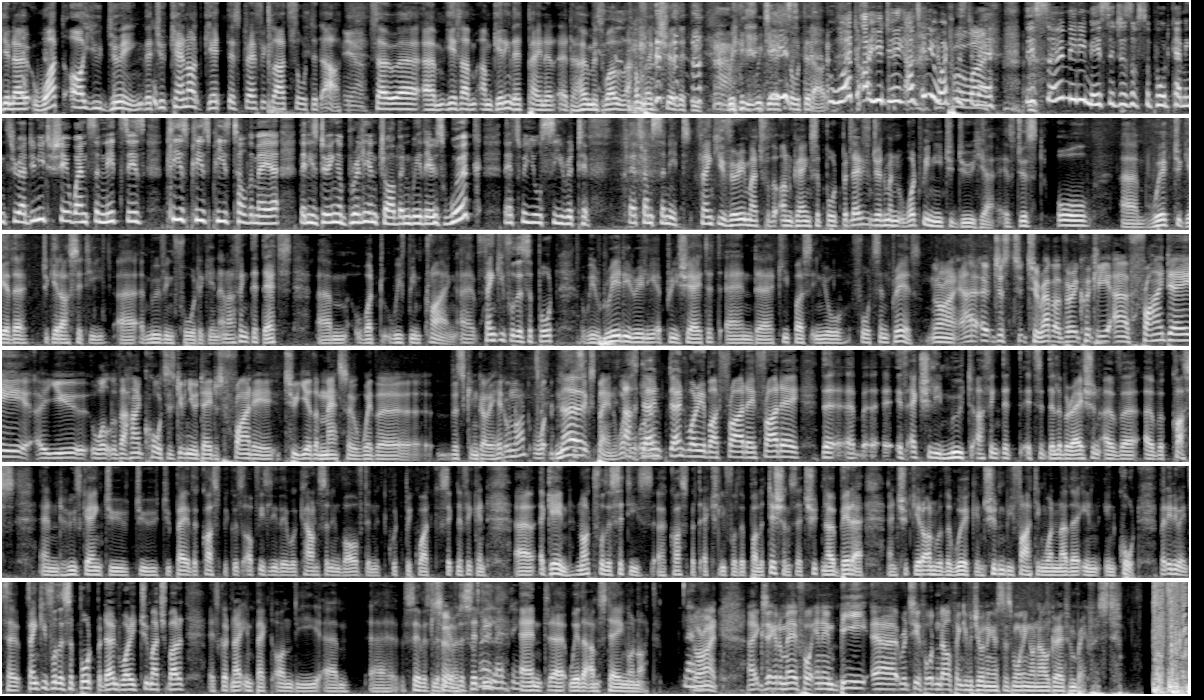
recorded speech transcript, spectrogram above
you know, what are you doing that you cannot get this traffic light sorted out? Yeah. So, uh, um, yes, I'm, I'm getting that pain at, at, home as well. And I'll make sure that we, we, we get Jeez, it sorted out. What are you doing? I'll tell you Your what, Mr. Mayor. There's so many messages of support coming through. I do need to share one. Sanette says, please, please, please tell the mayor that he's doing a brilliant job. And where there's work, that's where you'll see Retief. That's from Sanette. Thank you very much for the ongoing support. But, ladies and gentlemen, what we need to do here is just all um, work together to get our city uh, moving forward again. And I think that that's um, what we've been trying. Uh, thank you for the support. We really, really appreciate it and uh, keep us in your thoughts and prayers. All right. Uh, uh, just to, to, wrap up very quickly, uh, Friday, you well, the High Court has given you a date as Friday to hear the matter whether this can go ahead or not. What, no, just explain. What, what, don't don't worry about Friday. Friday the is actually moot. I think that it's a deliberation over over costs and and who's going to, to, to pay the cost because obviously there were council involved and it could be quite significant. Uh, again, not for the city's uh, cost, but actually for the politicians that should know better and should get on with the work and shouldn't be fighting one another in, in court. But anyway, so thank you for the support, but don't worry too much about it. It's got no impact on the um, uh, service delivery of the city oh, and uh, whether I'm staying or not. Lovely. All right. Uh, Executive Mayor for NMB, uh, Retief Odendaal, thank you for joining us this morning on Algoa and Breakfast.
